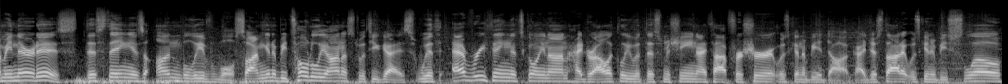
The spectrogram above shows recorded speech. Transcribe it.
I mean, there it is. This thing is unbelievable. So I'm gonna be totally honest with you guys. With everything that's going on hydraulically with this machine, I thought for sure it was gonna be a dog. I just thought it was gonna be slow.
